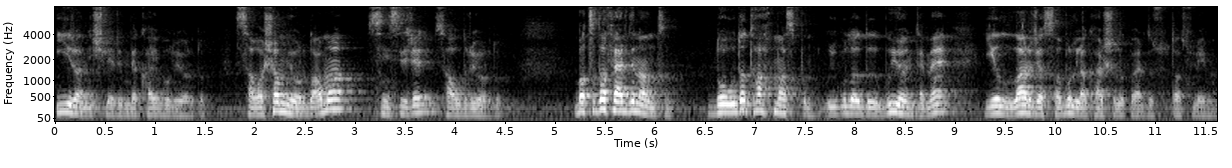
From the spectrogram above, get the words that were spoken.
İran içlerinde kayboluyordu. Savaşamıyordu ama sinsizce saldırıyordu. Batıda Ferdinand'ın, doğuda Tahmasp'ın uyguladığı bu yönteme yıllarca sabırla karşılık verdi Sultan Süleyman.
